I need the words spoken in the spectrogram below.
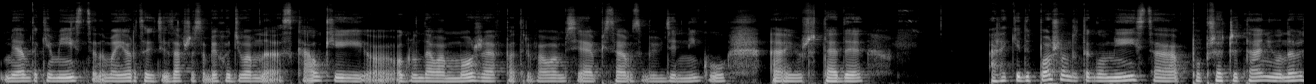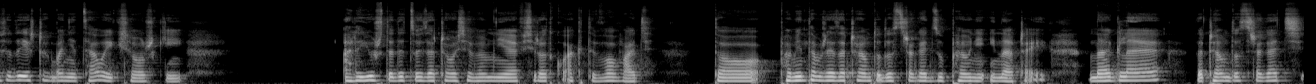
miałam takie miejsce na Majorce, gdzie zawsze sobie chodziłam na skałki, oglądałam morze, wpatrywałam się, pisałam sobie w dzienniku już wtedy ale kiedy poszłam do tego miejsca po przeczytaniu, nawet wtedy jeszcze chyba nie całej książki, ale już wtedy coś zaczęło się we mnie w środku aktywować, to pamiętam, że ja zaczęłam to dostrzegać zupełnie inaczej. Nagle zaczęłam dostrzegać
